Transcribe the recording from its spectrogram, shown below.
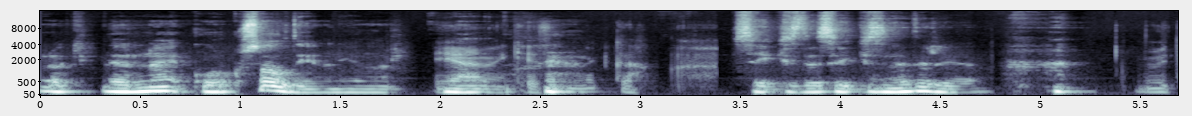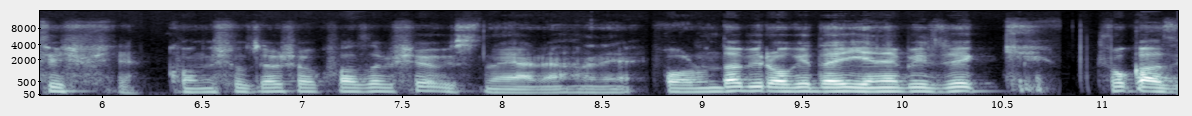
rakiplerine korku saldı yani yarın. Yani kesinlikle. 8'de 8 nedir ya? Müthiş bir şey. Konuşulacak çok fazla bir şey yok üstüne yani. Hani formda bir Ogeda'yı yenebilecek çok az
